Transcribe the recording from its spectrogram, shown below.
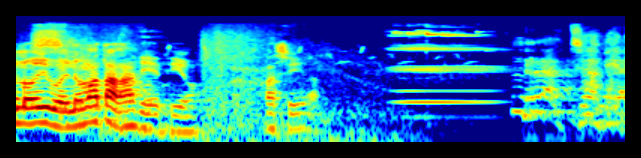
Yo no vivo y no mata a nadie, tío. Así. Racha de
